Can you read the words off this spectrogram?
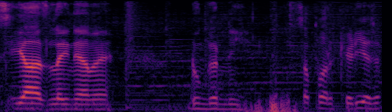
સિયાઝ લઈને અમે ડુંગરની સફર ખેડીએ છીએ.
